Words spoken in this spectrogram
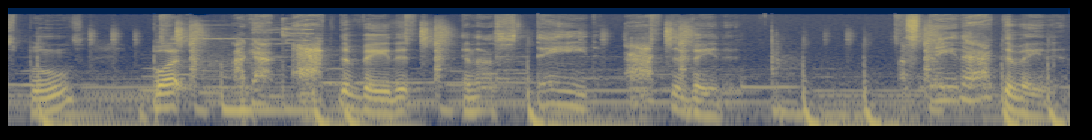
spoons, but I got activated and I stayed activated. I stayed activated.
